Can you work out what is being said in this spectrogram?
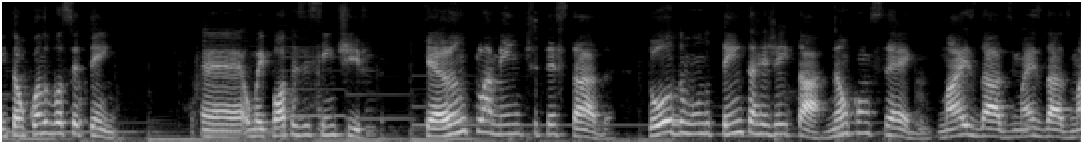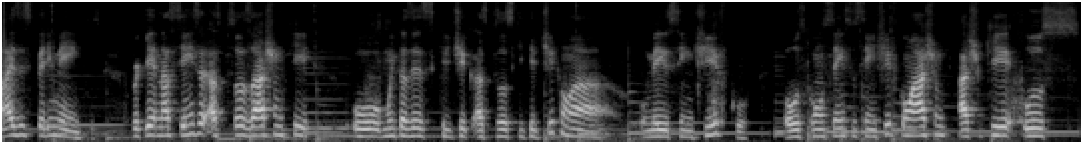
Então, quando você tem é, uma hipótese científica que é amplamente testada, todo mundo tenta rejeitar, não consegue, mais dados e mais dados, mais experimentos, porque na ciência as pessoas acham que o, muitas vezes critica, as pessoas que criticam a, o meio científico ou os consensos científicos acham, acham que os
